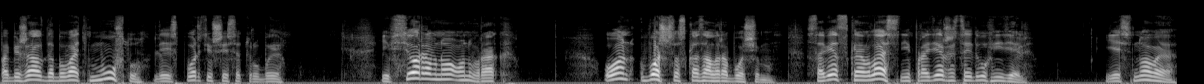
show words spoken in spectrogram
побежал добывать муфту для испортившейся трубы. И все равно он враг. Он вот что сказал рабочему. Советская власть не продержится и двух недель. Есть новая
